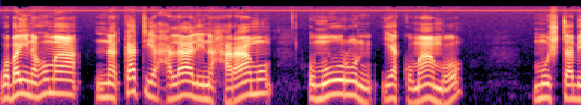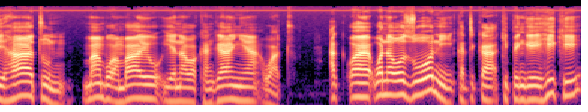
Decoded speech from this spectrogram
wa bainahuma, na kati ya halali na haramu, umurun, yako mambo mushtabihatun, mambo ambayo yanawakanganya watu. Wanaozuoni katika kipengee hiki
